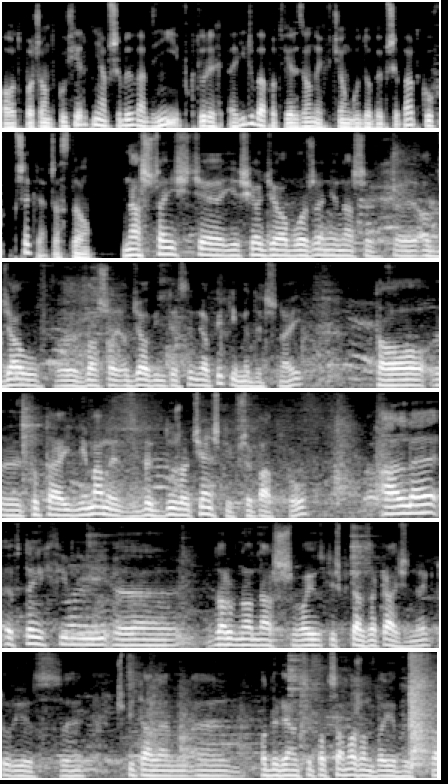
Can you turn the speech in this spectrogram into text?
Od początku sierpnia przybywa dni, w których liczba potwierdzonych w ciągu doby przypadków przekracza 100. Na szczęście, jeśli chodzi o obłożenie naszych e, oddziałów, e, zwłaszcza oddziałów intensywnej opieki medycznej, to e, tutaj nie mamy zbyt dużo ciężkich przypadków, ale w tej chwili zarówno nasz wojewódzki szpital zakaźny, który jest szpitalem podlegającym pod samorząd województwa,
